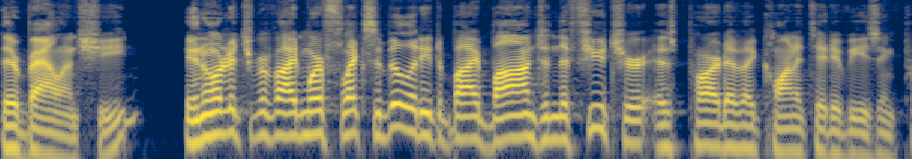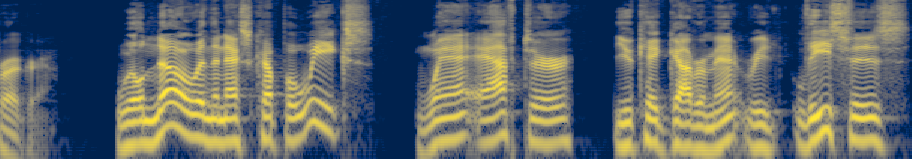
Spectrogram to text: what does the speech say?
their balance sheet in order to provide more flexibility to buy bonds in the future as part of a quantitative easing program. We'll know in the next couple of weeks when after the UK government releases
